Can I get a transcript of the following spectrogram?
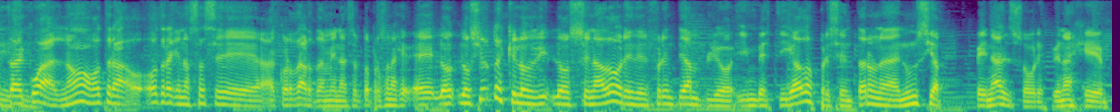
Sí, tal sí. cual, ¿no? Otra, otra que nos hace acordar también a cierto personaje. Eh, lo, lo cierto es que los, di- los senadores del Frente Amplio investigados presentaron una denuncia penal sobre espionaje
